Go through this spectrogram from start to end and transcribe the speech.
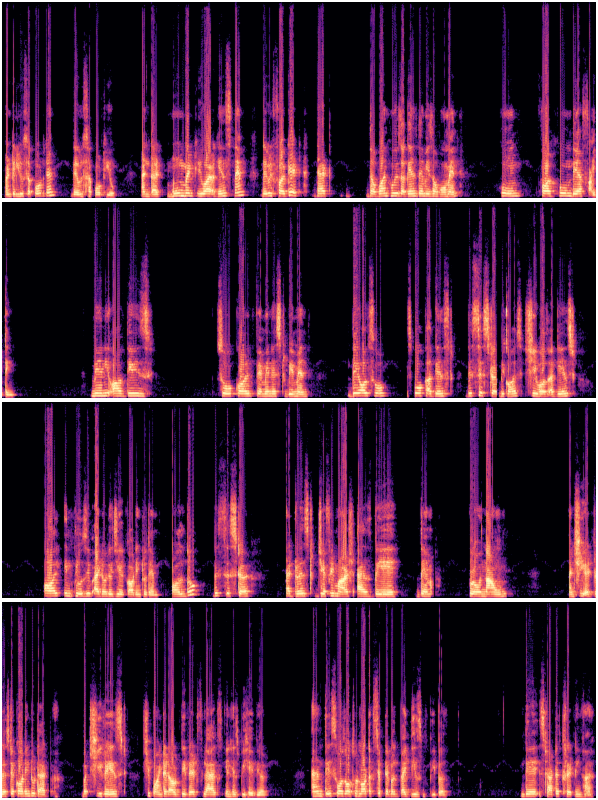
until you support them they will support you and that moment you are against them they will forget that the one who is against them is a woman whom for whom they are fighting. Many of these so-called feminist women they also spoke against this sister because she was against all inclusive ideology according to them. Although this sister addressed Jeffrey Marsh as they, them pronoun and she addressed according to that, but she raised, she pointed out the red flags in his behavior. And this was also not acceptable by these people. They started threatening her.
